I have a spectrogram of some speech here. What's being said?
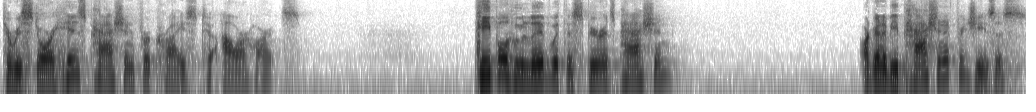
to restore His passion for Christ to our hearts. People who live with the Spirit's passion are going to be passionate for Jesus,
